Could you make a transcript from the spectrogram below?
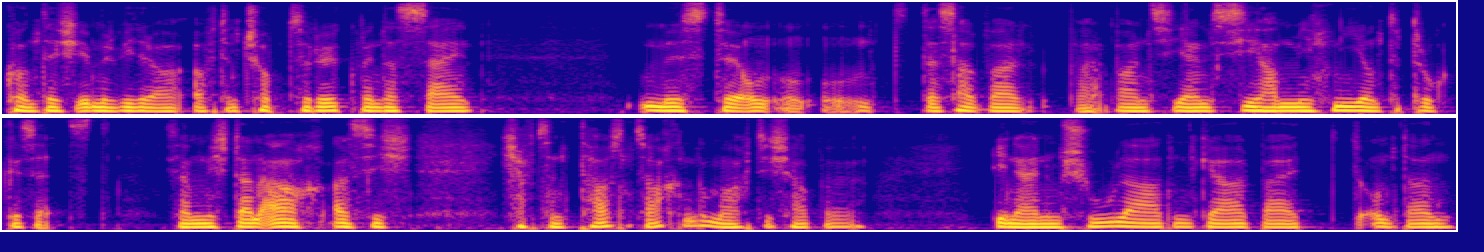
konnte ich immer wieder auf den Job zurück, wenn das sein müsste. Und, und, und deshalb war, war, waren sie eigentlich, sie haben mich nie unter Druck gesetzt. Sie haben mich dann auch, als ich, ich habe dann tausend Sachen gemacht. Ich habe in einem Schuhladen gearbeitet und dann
